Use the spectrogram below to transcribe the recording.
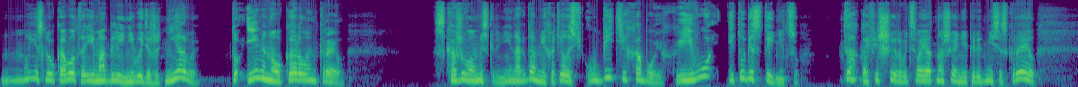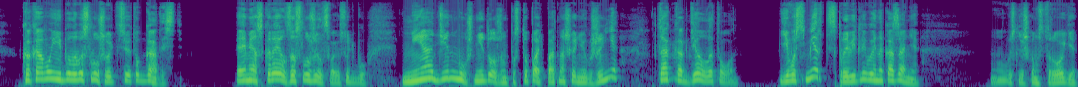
но если у кого-то и могли не выдержать нервы, то именно у Кэролайн Крейл. Скажу вам искренне, иногда мне хотелось убить их обоих, и его, и ту бесстыдницу. Так афишировать свои отношения перед миссис Крейл, каково ей было выслушивать всю эту гадость. Эмиас Крейл заслужил свою судьбу. Ни один муж не должен поступать по отношению к жене так, как делал это он. Его смерть — справедливое наказание — ну, «Вы слишком строги».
